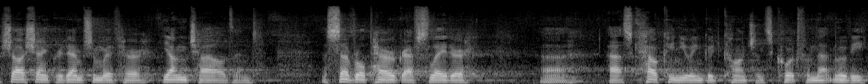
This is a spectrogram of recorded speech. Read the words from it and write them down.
Shawshank Redemption with her young child, and several paragraphs later, uh, ask, How can you in good conscience quote from that movie?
